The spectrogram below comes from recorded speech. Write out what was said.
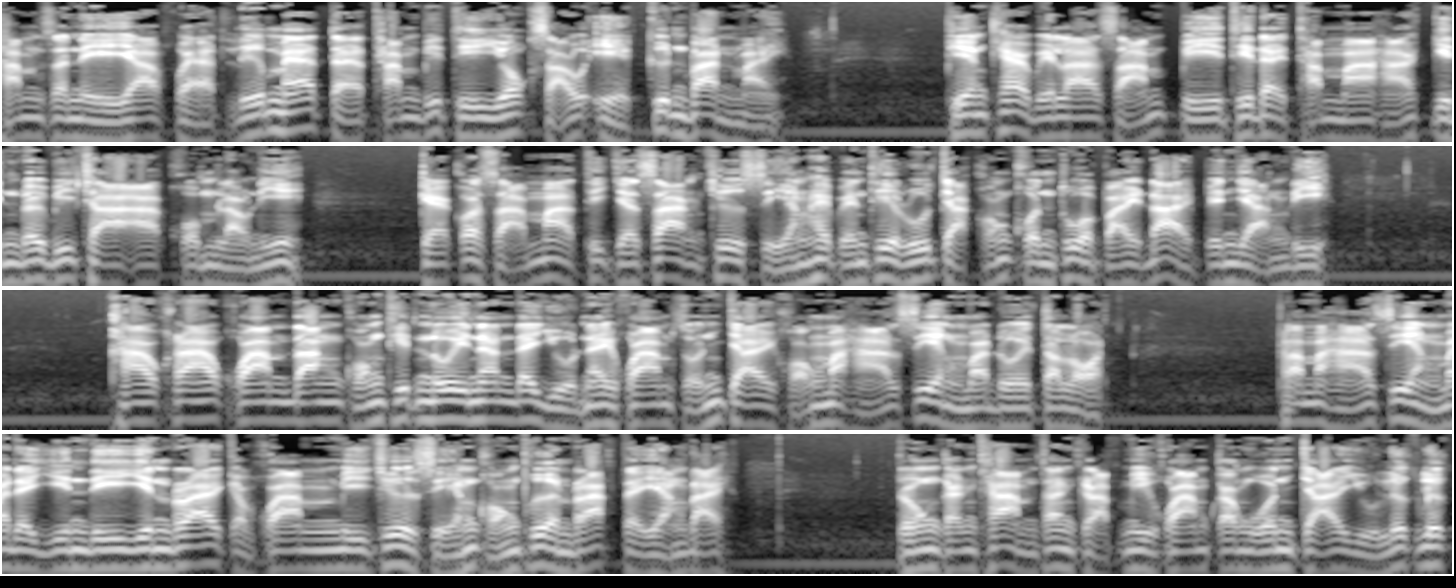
ทำเสน่ยาแฝดหรือแม้แต่ทำพิธียกเสาเอกขึ้นบ้านใหม่ เพียงแค่เวลาสามปีที่ได้ทำมาหากินด้วยวิชาอาคมเหล่านี้ แกก็สามารถที่จะสร้างชื่อเสียงให้เป็นที่รู้จักของคนทั่วไปได้เป็นอย่างดี ข่าวคราวความดังของทิศนุ้ยนั้นได้อยู่ในความสนใจของมหาเสี่ยงมาโดยตลอด พระมหาเสี่ยงไม่ได้ยินดียินร้ายกับความมีชื่อเสียงของเพื่อนรักแต่อย่างใด ตรงกันข้ามท่านกลับมีความกังวลใจอยู่ลึก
